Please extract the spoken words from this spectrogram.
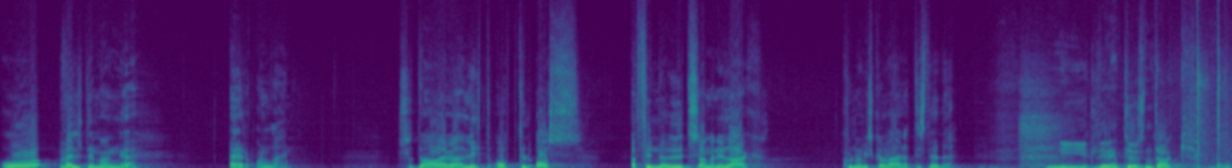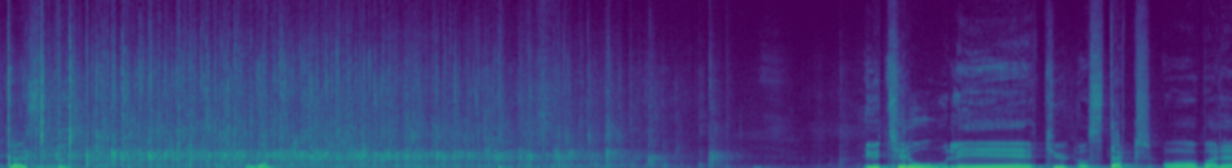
Og veldig mange er online. Så da er det litt opp til oss å finne ut sammen i lag hvordan vi skal være til stede. Nydelig. Tusen takk. Applaus. Utrolig kult og sterkt å bare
